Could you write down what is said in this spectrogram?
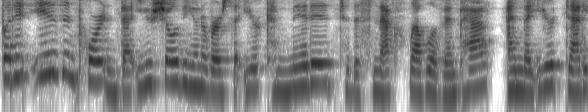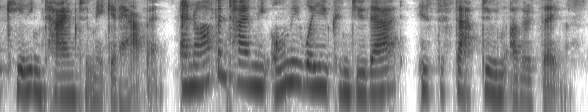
But it is important that you show the universe that you're committed to this next level of impact and that you're dedicating time to make it happen. And oftentimes the only way you can do that is to stop doing other things,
